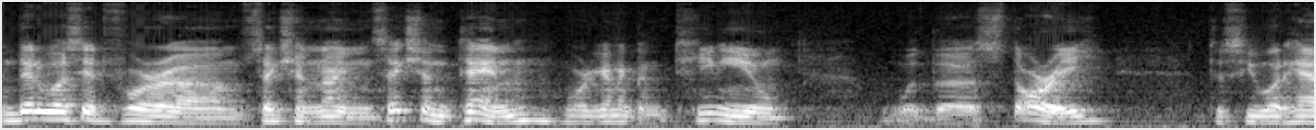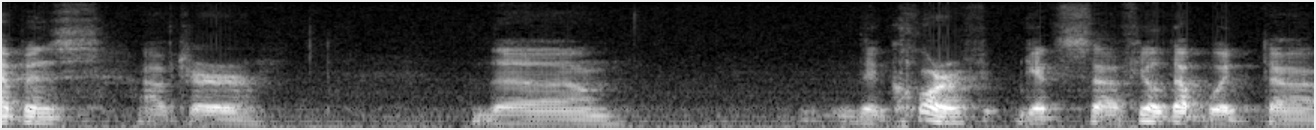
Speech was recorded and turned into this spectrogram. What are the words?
And that was it for um, section 9. In section 10, we're going to continue with the story to see what happens after the, the core gets uh, filled up with, uh,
